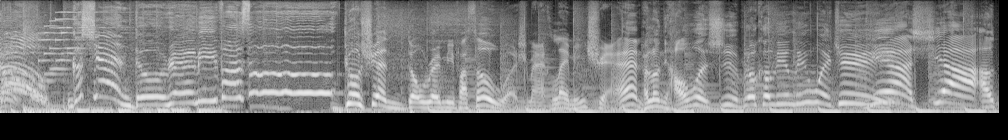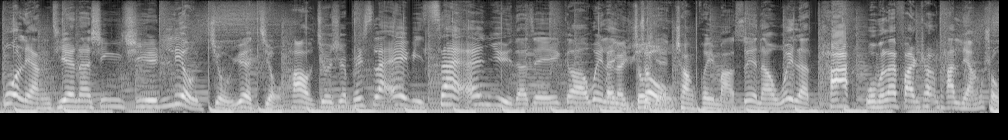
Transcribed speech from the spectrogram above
Go，勾选哆来咪发嗦。勾选哆瑞咪发嗦，我是麦克赖明犬。Hello，你好，我是 Broccoli 林伟俊。呀下，呃，过两天呢，星期六九月九号就是 Priscilla Abby 蔡恩宇的这一个未来宇宙未来宇宙演唱会嘛，所以呢，为了他，我们来翻唱他两首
